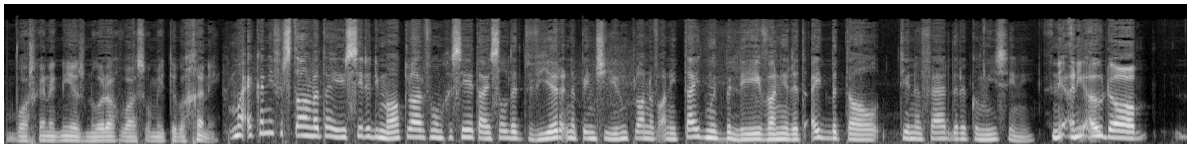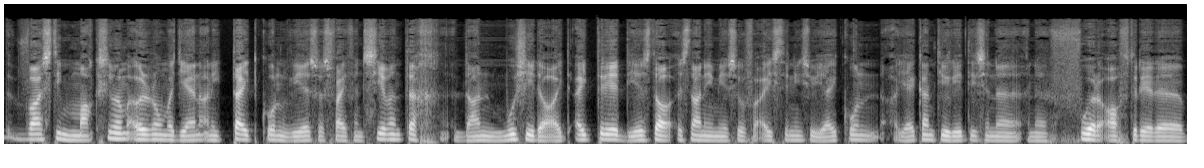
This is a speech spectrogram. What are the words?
waarskynlik nie eens nodig was om dit te begin nie. Maar ek kan nie verstaan wat hy hier sê dat die makelaar vir hom gesê het hy sal dit weer in 'n pensioenplan of tyd moet belê wanneer dit uitbetaal teen 'n verdere kommissie nie. In die, in die ou dae was die maksimum ouderdom wat jy aan die tyd kon wees was 75 dan moes jy daar uit uittreë deesdae is daar nie meer so vereiste nie so jy kon jy kan teoreties in 'n in 'n vooraftrede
